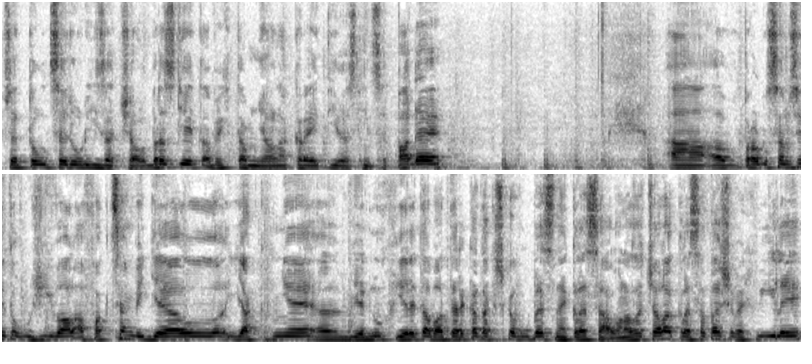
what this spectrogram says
před tou cedulí začal brzdit, abych tam měl na kraji té vesnice pade. A opravdu jsem si to užíval a fakt jsem viděl, jak mě eh, v jednu chvíli ta baterka takřka vůbec neklesá. Ona začala klesat až ve chvíli,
